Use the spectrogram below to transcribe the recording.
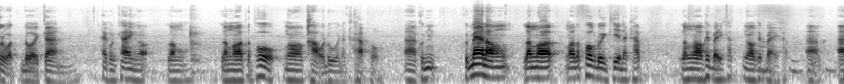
ตรวจโดยการให้คนไข้งอลอง ลองงอสะโพกงอเข่าดูนะคครัรับบผมอ่าคุณคุณแม่ลองลองงองอสะโพกดูอีกทีนะครับลองงอขึ้นไปดิครับ งอขึ้นไปครับอ่าอ่า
